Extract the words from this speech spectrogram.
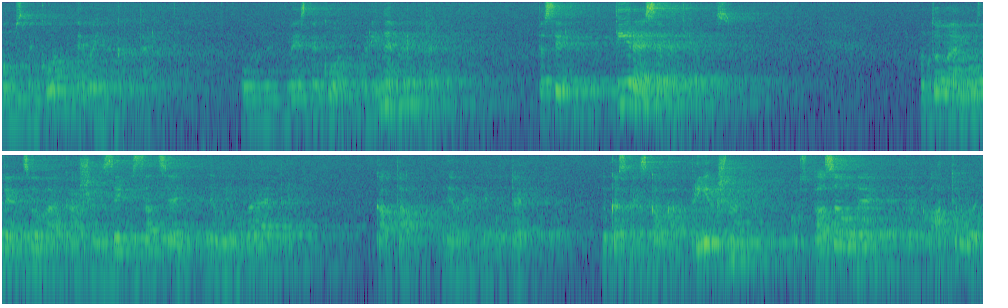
Mums neko nevajag darīt. Un mēs neko arī nevaram darīt. Tas ir tīrais evaņģēlijs. Un tomēr mūsdienu cilvēkā šīs ziņas atceļ nelielu vētru, kā tā nevajag neko darīt. Nu, kas mēs kaut kādu priekšmetu, kurus pazaudējam, tad ko atrod.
